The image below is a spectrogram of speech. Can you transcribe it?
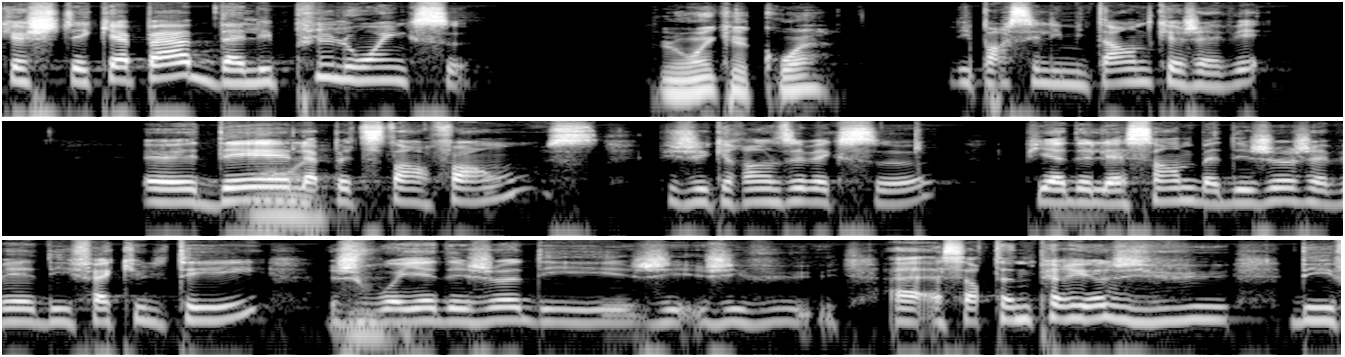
que j'étais capable d'aller plus loin que ça. Plus loin que quoi? Les pensées limitantes que j'avais euh, dès la petite enfance. Puis j'ai grandi avec ça. Puis adolescente, ben déjà, j'avais des facultés. Je mm. voyais déjà des. J'ai vu. À, certaines périodes, j'ai vu des,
